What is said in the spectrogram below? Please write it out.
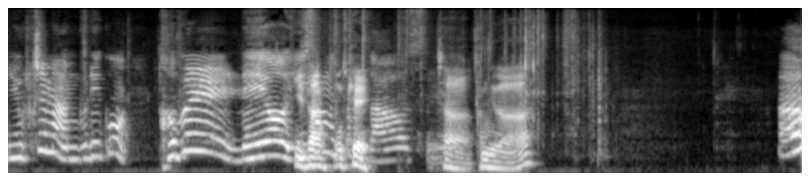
6주만 안 부리고 더블 레어 이상, 이상은 오케이. 좀 나왔어요. 자 갑니다 아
